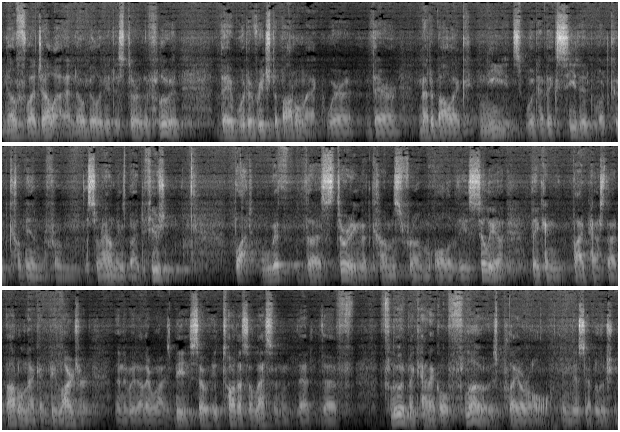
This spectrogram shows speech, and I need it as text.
no flagella and no ability to stir the fluid, they would have reached a bottleneck where their metabolic needs would have exceeded what could come in from the surroundings by diffusion. But with the stirring that comes from all of these cilia, they can bypass that bottleneck and be larger than they would otherwise be. So it taught us a lesson that the fluid mechanical flows play a role in this evolution.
